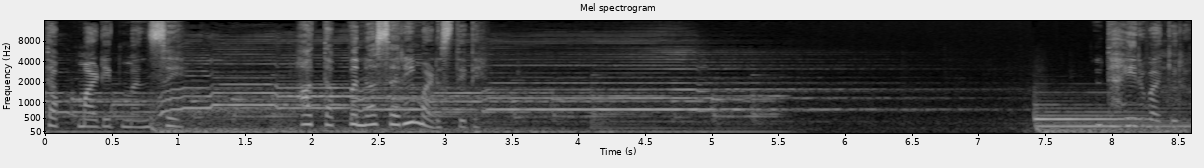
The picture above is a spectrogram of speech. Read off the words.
ತಪ್ಪು ಮಾಡಿದ ಮನ್ಸೆ ಆ ತಪ್ಪನ್ನ ಸರಿ ಮಾಡಿಸ್ತಿದೆ. ಧೈರ್ಯವಾಗಿರು.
